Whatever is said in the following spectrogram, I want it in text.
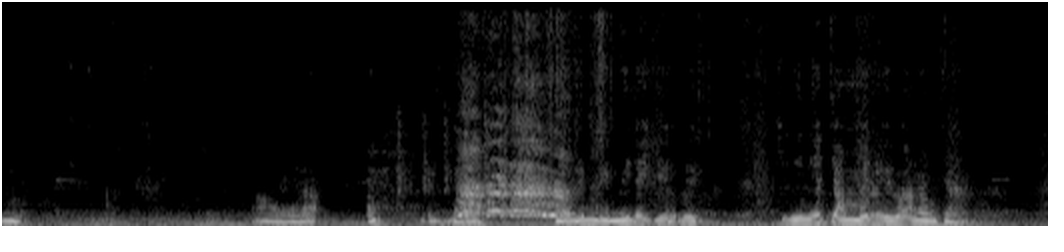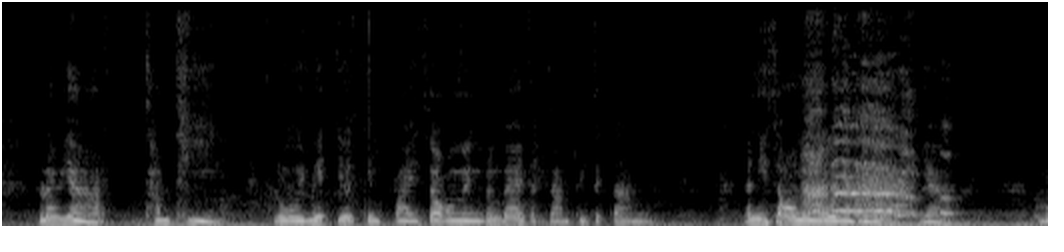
อืมเอาละเอาอีกหน่อยโหริมริมนี่ได้เยอะเลย ทีนี้เนี้ยจำไว้เลยว่าเราอย่าเราอย่า ทำถี่โรยเม็ดเยอะเกินไปซองหนึ่งต้องได้สักสามสี่ตะกร้าอันนี้ซองหนึ่งโรยหมดเลยอย่าโร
